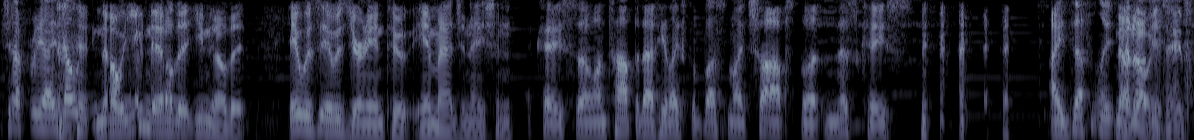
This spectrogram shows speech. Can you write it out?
Jeffrey, I know. You no, you nailed it. You nailed it. It was it was journey into imagination. Okay, so on top of that, he likes to bust my chops, but in this case, I definitely. No, I love you, Dave.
